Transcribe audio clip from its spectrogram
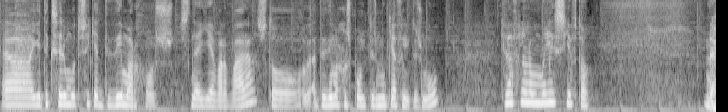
Ε, γιατί ξέρουμε ότι είσαι και αντιδήμαρχος στην Αγία Βαρβάρα, στο αντιδήμαρχος πολιτισμού και αθλητισμού και θα ήθελα να μου μιλήσεις γι' αυτό. Ναι,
